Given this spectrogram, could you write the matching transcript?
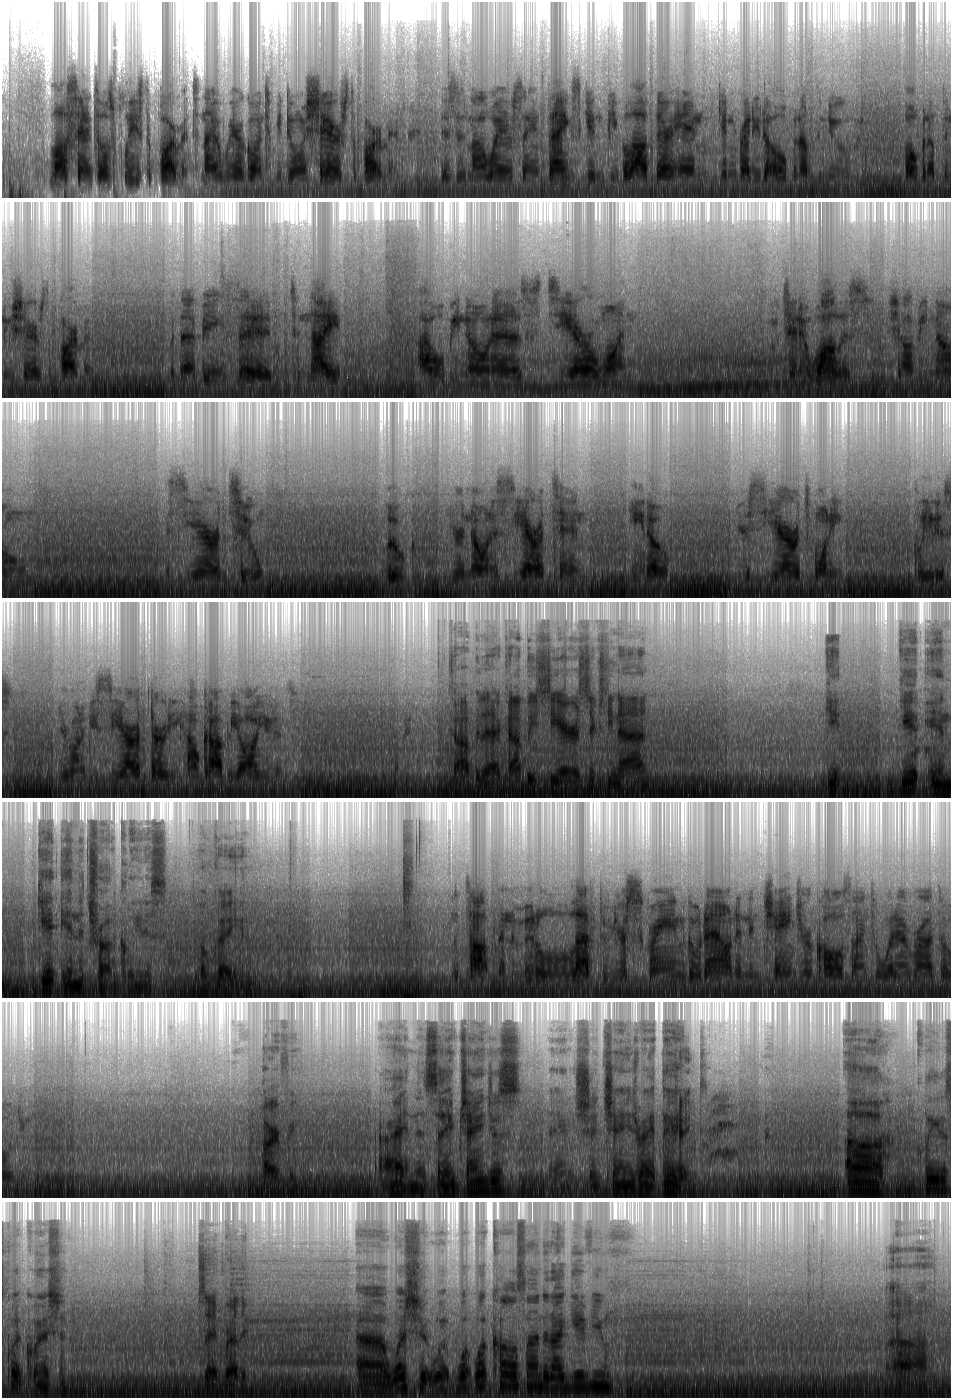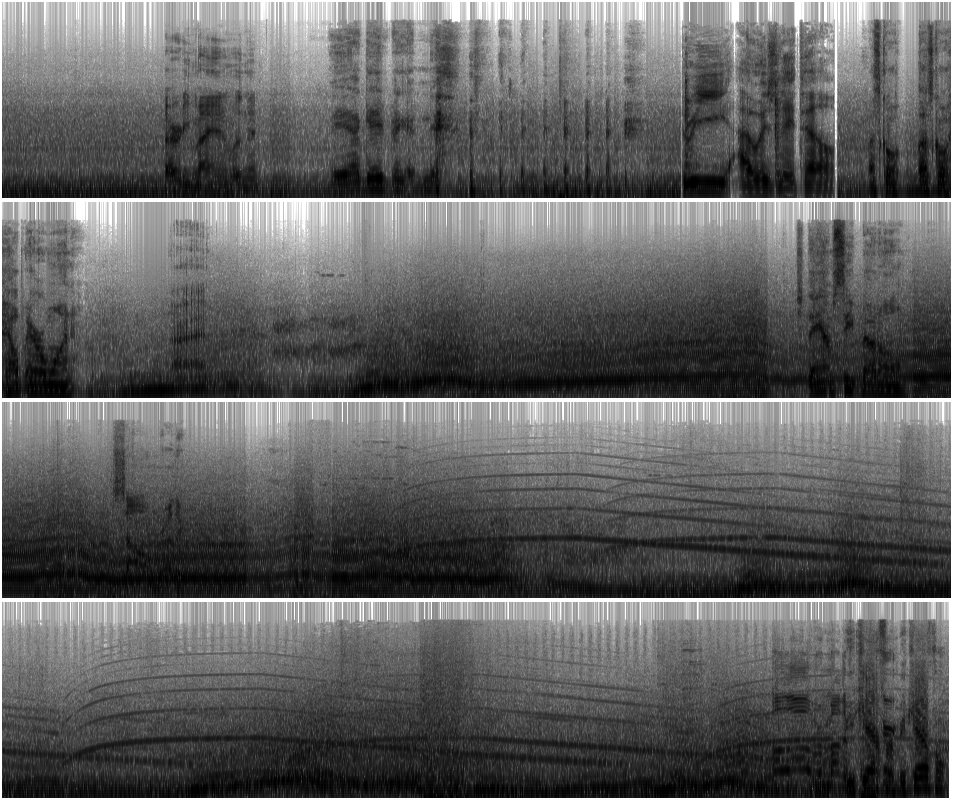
Los Santos Police Department tonight. We are going to be doing Sheriff's Department. This is my way of saying thanks, getting people out there, and getting ready to open up the new, open up the new Sheriff's Department. With that being said, tonight I will be known as Sierra One. Lieutenant Wallace shall be known as Sierra 2. Luke, you're known as Sierra 10. Hino, you're Sierra 20. Cletus, you're going to be Sierra 30. How copy all units? Copy that. Copy Sierra 69. Get get in get in the truck, Cletus. Okay. The top in the middle left of your screen, go down and then change your call sign to whatever I told you. Perfect. All right, and then save changes, and it should change right there. Okay. Uh, Cletus, quick question. Say, brother. Uh, what's your what, what what call sign did I give you? Uh, 30, man, wasn't it? Yeah, I gave. Three hours later. let's go. Let's go help Air One. All right. Damn seatbelt on. Song, Be careful. Be careful.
